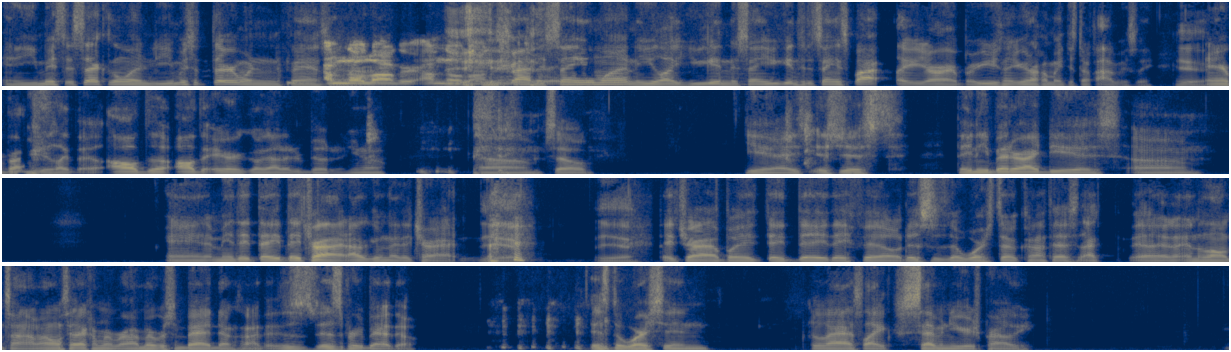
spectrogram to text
and you miss the second one, you miss the third one, and the fans. I'm no longer. I'm no longer. You're trying the same one, and you like you getting the same. You get into the same spot. Like, all right, bro. You you're not gonna make this dunk, obviously. Yeah. And everybody just like the all the all the air goes out of the building, you know. um, so yeah, it's it's just they need better ideas. Um, and I mean they they they tried. I'll give them that they tried. Yeah. Yeah. they tried, but they they they failed. This is the worst dunk contest I uh, in a long time. I don't say I can remember. I remember some bad dunk contests. This is this is pretty bad though. it's the worst in the last like seven years probably.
